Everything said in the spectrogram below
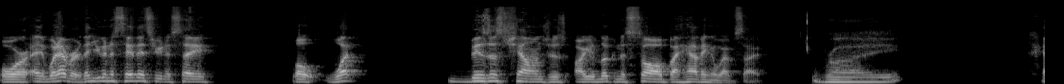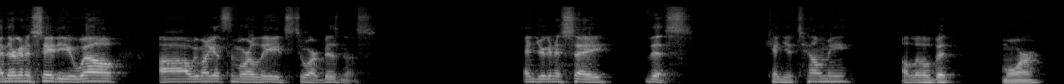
or and whatever, then you're going to say this, you're going to say, well, what business challenges are you looking to solve by having a website? Right. And they're going to say to you, well, uh, we want to get some more leads to our business. And you're going to say this Can you tell me a little bit more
